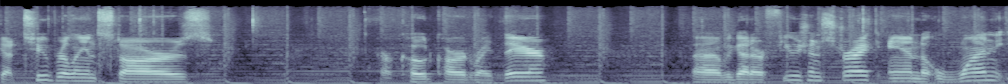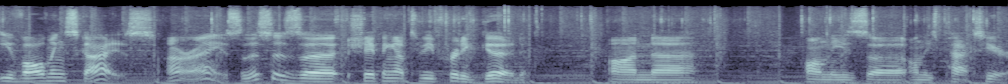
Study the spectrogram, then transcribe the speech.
Got two Brilliant Stars. Our code card right there. Uh, we got our Fusion Strike and one Evolving Skies. All right, so this is uh, shaping out to be pretty good on uh, on these uh, on these packs here.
